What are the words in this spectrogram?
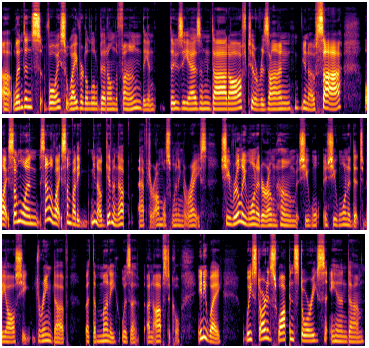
Uh, Lyndon's voice wavered a little bit on the phone. The enthusiasm died off to a resigned, you know, sigh, like someone sounded like somebody, you know, giving up after almost winning a race. She really wanted her own home, but she and she wanted it to be all she dreamed of. But the money was a an obstacle. Anyway, we started swapping stories, and um,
